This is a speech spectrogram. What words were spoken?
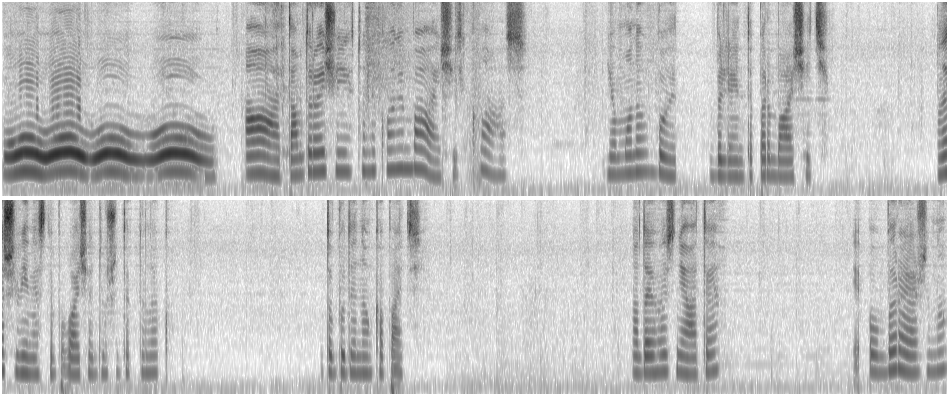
Оу-оу-оу-оу. А, там, до речі, ніхто нікого не бачить. Клас. Йому не вбит. Блін, тепер бачить. Вони ж він нас не побачить дуже так далеко. То буде нам капець. Надо його зняти. І обережно.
